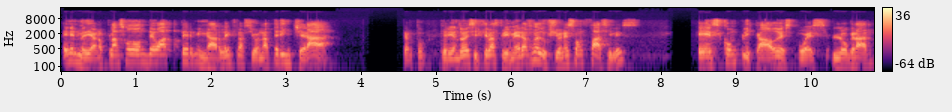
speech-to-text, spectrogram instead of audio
en el mediano plazo dónde va a terminar la inflación atrincherada, ¿cierto? Queriendo decir que las primeras reducciones son fáciles, es complicado después lograr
